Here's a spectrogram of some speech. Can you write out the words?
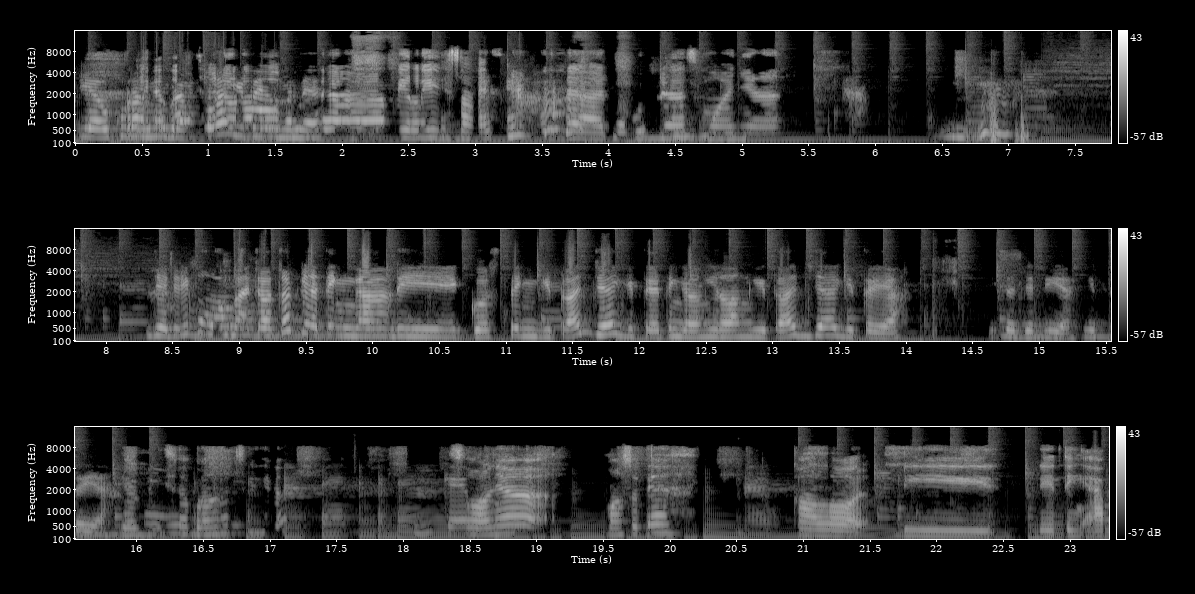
Ya ukurannya berapa gitu ya bunda. Ya? Pilih size bunda, ada bunda semuanya. Jadi kalau nggak cocok ya tinggal di ghosting gitu aja gitu ya, tinggal ngilang gitu aja gitu ya. bisa jadi ya gitu ya ya bisa banget sih ya. Soalnya maksudnya kalau di dating app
